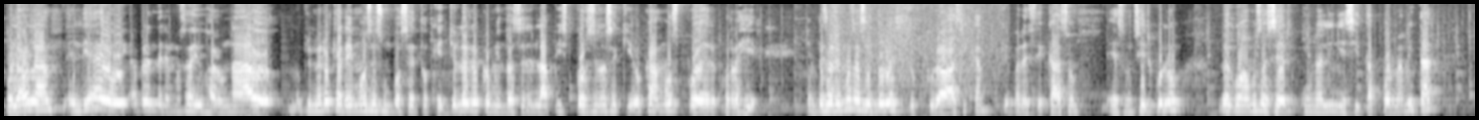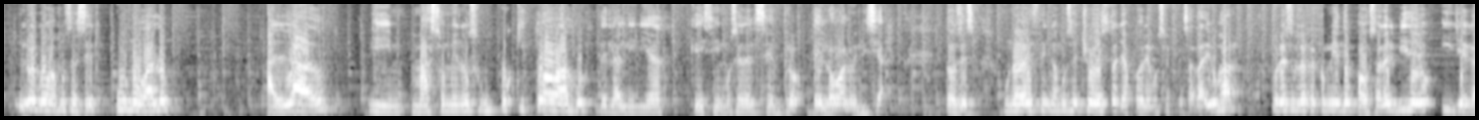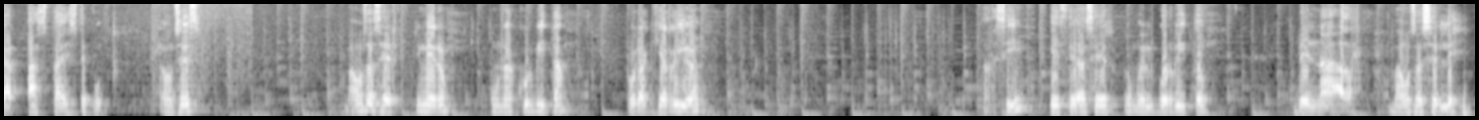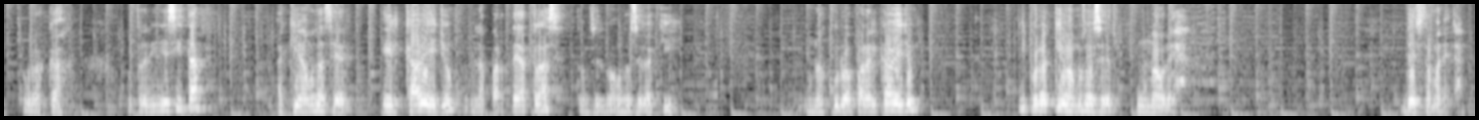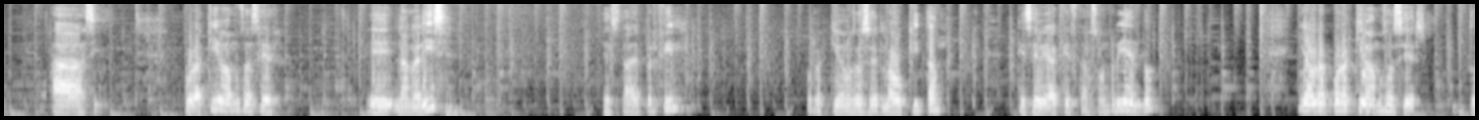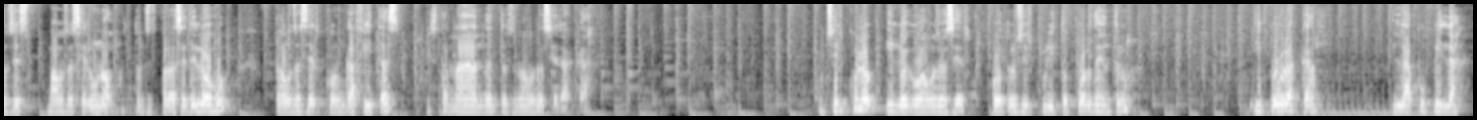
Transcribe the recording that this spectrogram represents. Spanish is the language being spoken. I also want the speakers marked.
Speaker 1: Hola, hola, el día de hoy aprenderemos a dibujar un nadador. Lo primero que haremos es un boceto que yo les recomiendo hacer en lápiz por si nos equivocamos poder corregir. Empezaremos haciendo la estructura básica, que para este caso es un círculo, luego vamos a hacer una linecita por la mitad y luego vamos a hacer un óvalo al lado y más o menos un poquito abajo de la línea que hicimos en el centro del óvalo inicial. Entonces, una vez tengamos hecho esto, ya podremos empezar a dibujar. Por eso les recomiendo pausar el video y llegar hasta este punto. Entonces, vamos a hacer primero una curvita por aquí arriba. Así, este va a ser como el gorrito del nadador. Vamos a hacerle por acá otra linecita. Aquí vamos a hacer el cabello en la parte de atrás. Entonces vamos a hacer aquí una curva para el cabello y por aquí vamos a hacer una oreja de esta manera. Así. Por aquí vamos a hacer eh, la nariz. Está de perfil. Por aquí vamos a hacer la boquita que se vea que está sonriendo. Y ahora por aquí vamos a hacer entonces vamos a hacer un ojo. Entonces para hacer el ojo vamos a hacer con gafitas está nadando entonces vamos a hacer acá un círculo y luego vamos a hacer otro circulito por dentro. Y por acá la pupila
